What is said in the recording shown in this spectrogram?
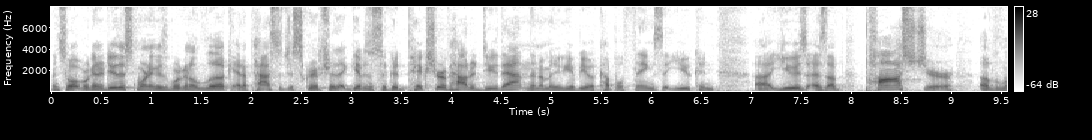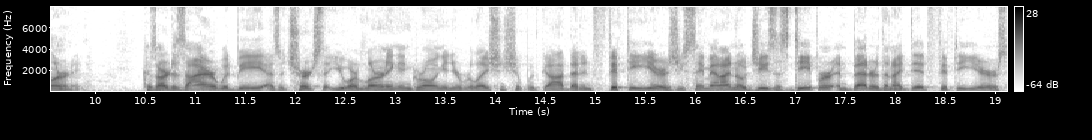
And so, what we're going to do this morning is we're going to look at a passage of Scripture that gives us a good picture of how to do that. And then I'm going to give you a couple things that you can uh, use as a posture of learning. Because our desire would be as a church that you are learning and growing in your relationship with God, that in 50 years you say, Man, I know Jesus deeper and better than I did 50 years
